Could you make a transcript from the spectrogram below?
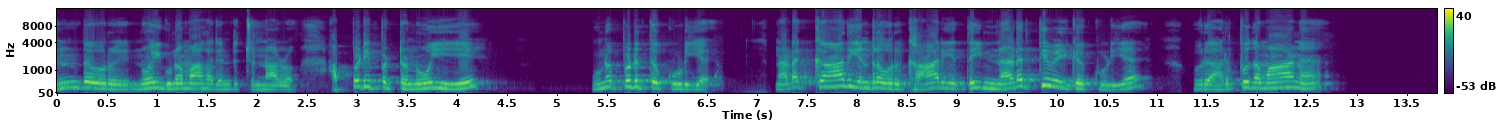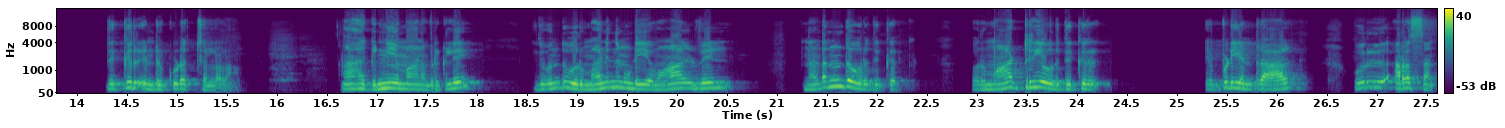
எந்த ஒரு நோய் குணமாகாது என்று சொன்னாலோ அப்படிப்பட்ட நோயையே குணப்படுத்தக்கூடிய நடக்காது என்ற ஒரு காரியத்தை நடத்தி வைக்கக்கூடிய ஒரு அற்புதமான திக்ர் என்று கூட சொல்லலாம். ஆக கண்ணியமானவர்களே இது வந்து ஒரு மனிதனுடைய வாழ்வில் நடந்த ஒரு திக்கர் ஒரு மாற்றிய ஒரு திக்கர் எப்படி என்றால் ஒரு அரசன்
